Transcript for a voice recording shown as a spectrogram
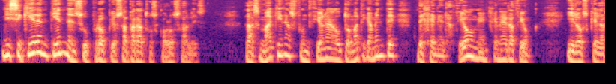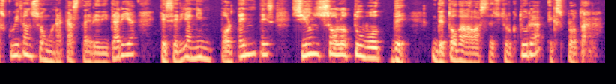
Ni siquiera entienden sus propios aparatos colosales. Las máquinas funcionan automáticamente de generación en generación, y los que las cuidan son una casta hereditaria que serían impotentes si un solo tubo de de toda la vasta estructura explotara.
